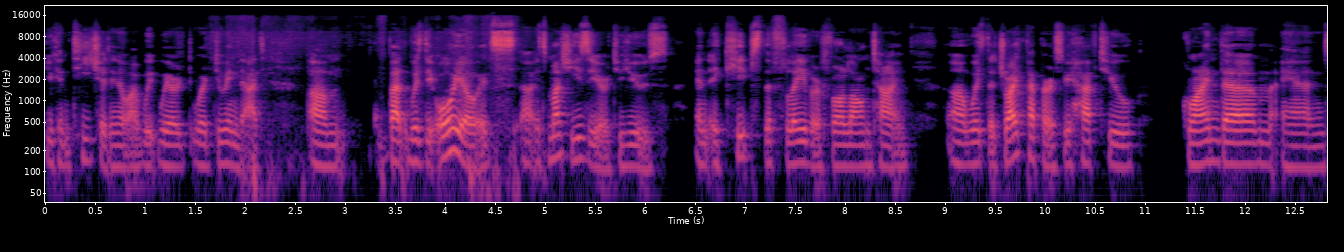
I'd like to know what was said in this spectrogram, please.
you can teach it. You know we, we're we're doing that. Um, but with the oil, it's uh, it's much easier to use and it keeps the flavor for a long time. Uh, with the dried peppers, you have to grind them and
